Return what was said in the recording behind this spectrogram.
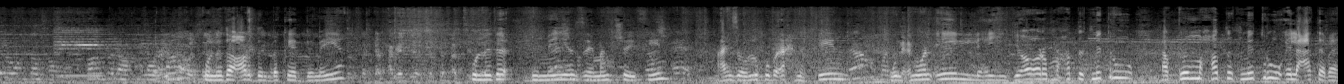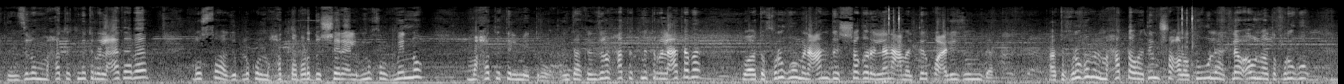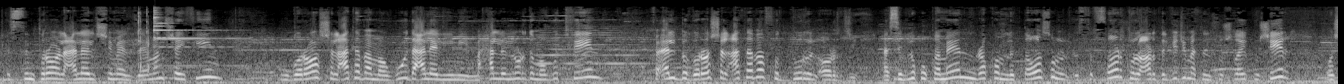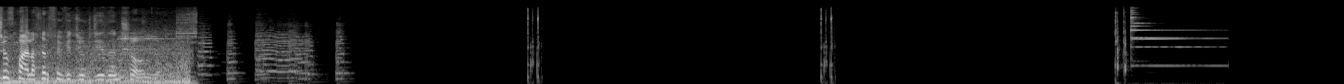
كل ده عرض الباكات ب 100 كل ده ب 100 زي ما أنتم شايفين. عايزة أقول لكم بقى إحنا فين والعنوان إيه اللي هيجي. أقرب محطة مترو هتكون محطة مترو العتبة. هتنزلوا من محطة مترو العتبة. بصوا هجيب لكم المحطة برده الشارع اللي بنخرج منه محطة المترو. أنتوا هتنزلوا محطة مترو العتبة وهتخرجوا من عند الشجر اللي أنا عملت لكم عليه zoom ده. هتخرجوا من المحطة وهتمشوا على طول. هتلاقوا أول ما تخرجوا السنترال على الشمال زي ما أنتم شايفين. وجراج العتبة موجود على اليمين. محل اللورد موجود فين؟ في قلب جراج العتبة في الدور الأرضي. هسيب لكم كمان رقم للتواصل والاستفسار طول عرض الفيديو. ما تنسوش like و share وأشوفكم على خير في فيديو جديد إن شاء الله.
